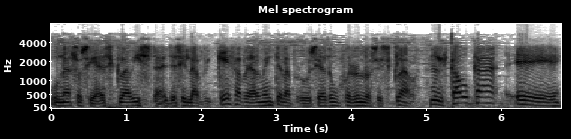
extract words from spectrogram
una sociedad esclavista, es decir, la riqueza realmente la producieron fueron los esclavos. El Cauca eh,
